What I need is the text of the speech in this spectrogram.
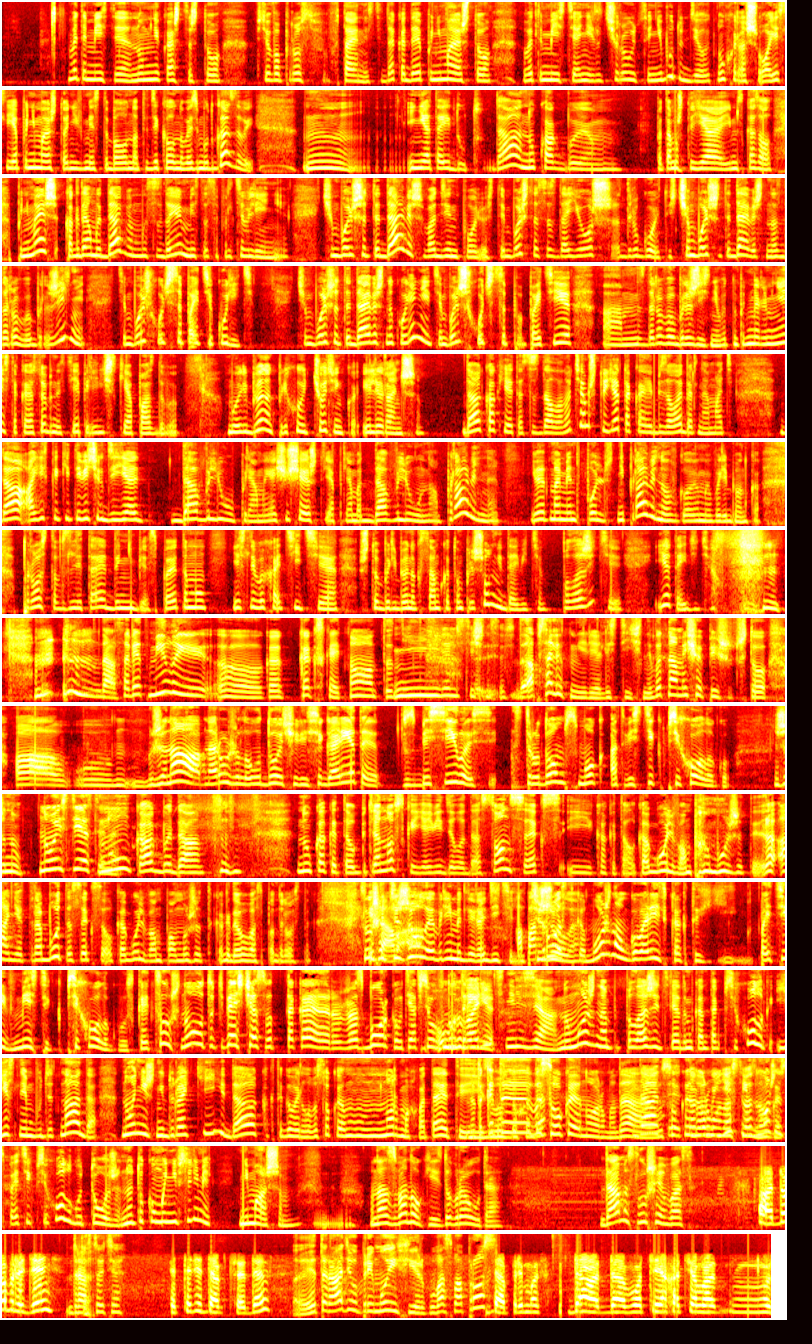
В этом месте, ну, мне кажется, что все вопрос в тайности, да, когда я понимаю, что в этом месте они разочаруются и не будут делать, ну, хорошо, а если я понимаю, что они вместо баллона от одеколона возьмут газовый и не отойдут, да, ну, как бы потому что я им сказал, понимаешь, когда мы давим, мы создаем место сопротивления. Чем больше ты давишь в один полюс, тем больше ты создаешь другой. То есть чем больше ты давишь на здоровый образ жизни, тем больше хочется пойти курить. Чем больше ты давишь на курение, тем больше хочется пойти а, на здоровый образ жизни. Вот, например, у меня есть такая особенность, я периодически опаздываю. Мой ребенок приходит четенько или раньше. Да, как я это создала? Ну, тем, что я такая безалаберная мать. Да, а есть какие-то вещи, где я давлю прямо, я ощущаю, что я прямо давлю на правильное, и в этот момент полюс неправильного в голове моего ребенка просто взлетает до небес. Поэтому, если вы хотите, чтобы ребенок сам к этому пришел, не давите, положите и отойдите. Да, совет милый, э, как, как сказать, но нереалистичный совсем. Абсолютно нереалистичный. Вот нам еще пишут, что а, жена обнаружила у дочери сигареты, взбесилась, с трудом смог отвести к психологу. Жену. Ну, естественно. Ну, как бы да. Ну, как это, у Петрановской я видела, да, сон, секс и как это, алкоголь вам поможет. А, нет, работа, секс, алкоголь вам поможет, когда у вас подросток. Слушай, это а, тяжелое время для родителей. А тяжелое. подростка можно уговорить как-то пойти вместе к психологу, сказать, слушай, ну вот у тебя сейчас вот такая разборка, у тебя все внутри. Уговорить нельзя, но можно положить рядом контакт психолога, если им будет надо, но они же не дураки, да, как ты говорила, высокая норма хватает и ну, так из это воздуха, высокая да? норма, да, да высокая норма бы, есть возможность пойти к психологу тоже, но только мы не все время не машем. У нас звонок есть. Доброе утро. Да, мы слушаем вас. А, добрый день. Здравствуйте. Это редакция, да? Это радио прямой эфир. У вас вопрос? Да, прямой. Да, да. Вот я хотела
